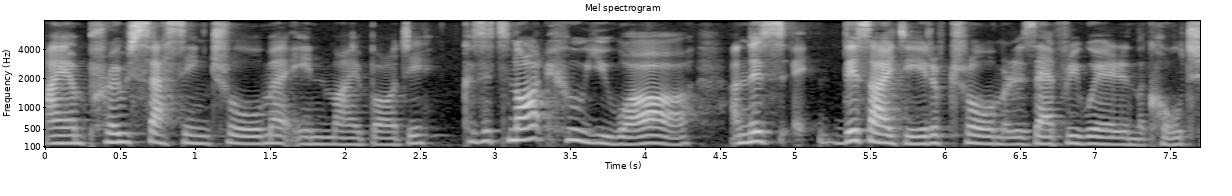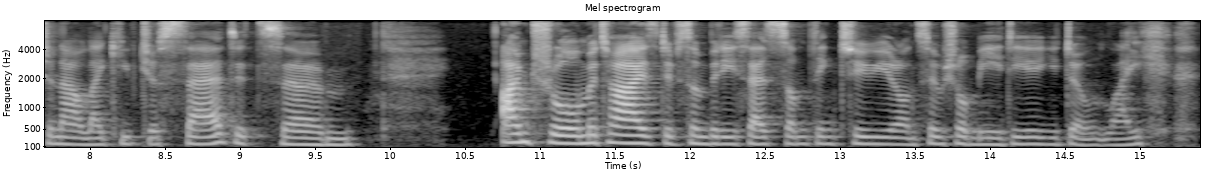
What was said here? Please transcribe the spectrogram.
I am processing trauma in my body because it's not who you are. And this this idea of trauma is everywhere in the culture now like you've just said. It's um I'm traumatized if somebody says something to you on social media you don't like.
